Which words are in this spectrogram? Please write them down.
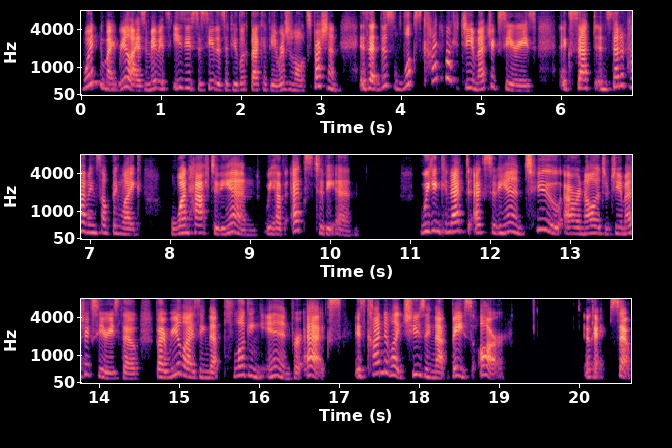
what you might realize, and maybe it's easiest to see this if you look back at the original expression, is that this looks kind of like a geometric series, except instead of having something like 1 half to the n, we have x to the n. We can connect x to the n to our knowledge of geometric series, though, by realizing that plugging in for x is kind of like choosing that base r. Okay, so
